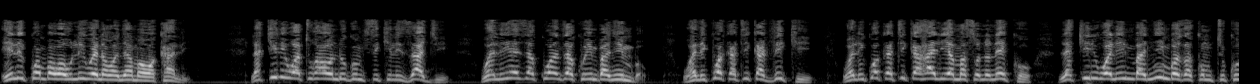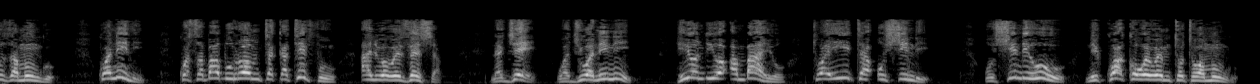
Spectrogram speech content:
ili kwamba wauliwe na wanyama wakali. Lakini watu hao ndugu msikilizaji waliweza kuanza kuimba nyimbo. Walikuwa katika dhiki walikuwa katika hali ya masononeko lakini waliimba nyimbo za kumtukuza mungu kwa nini? Kwa sababu roho mtakatifu aliwawezesha. Na je wajua nini? Hiyo ndiyo ambayo twaiita ushindi. Ushindi huu ni kwako wewe mtoto wa mungu.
